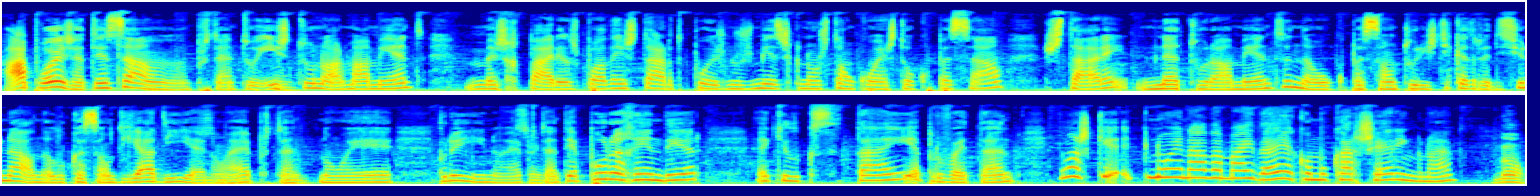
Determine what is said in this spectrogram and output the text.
Ah, pois, atenção. Portanto, isto normalmente, mas repare, eles podem estar depois, nos meses que não estão com esta ocupação, estarem naturalmente na ocupação turística tradicional, na locação dia a dia, não Sim, é? Portanto, sim. não é por aí, não é? Sim. Portanto, é pôr a render aquilo que se tem, aproveitando. Eu acho que, que não é nada má ideia, como o car sharing, não é? Bom,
